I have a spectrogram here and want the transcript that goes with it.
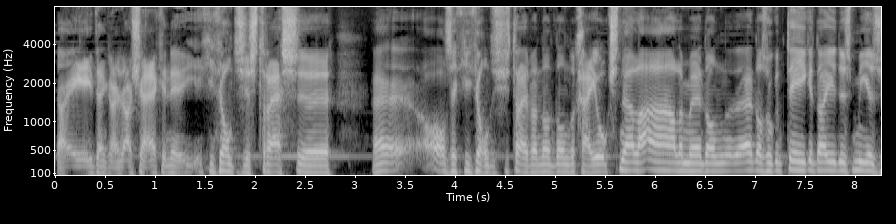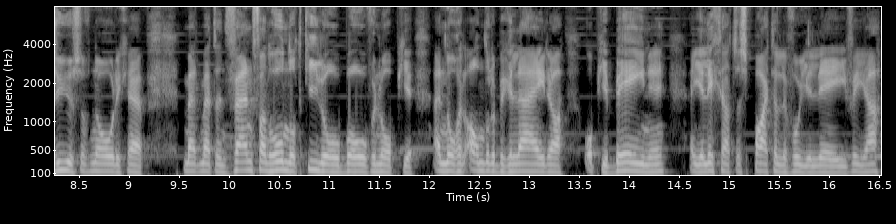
Nou, ik denk als je eigenlijk een gigantische stress. Uh, als ik gigantische stress ben, dan, dan ga je ook sneller ademen. Dan, dat is ook een teken dat je dus meer zuurstof nodig hebt. Met, met een vent van 100 kilo bovenop je. En nog een andere begeleider op je benen. En je ligt daar te spartelen voor je leven. Ja,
